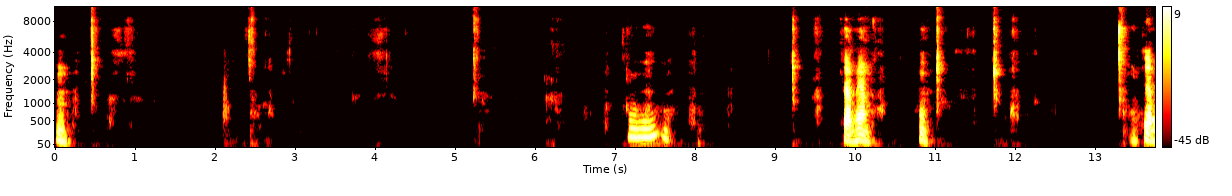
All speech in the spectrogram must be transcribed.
อืม แซ่บแห้งเยี่ยม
